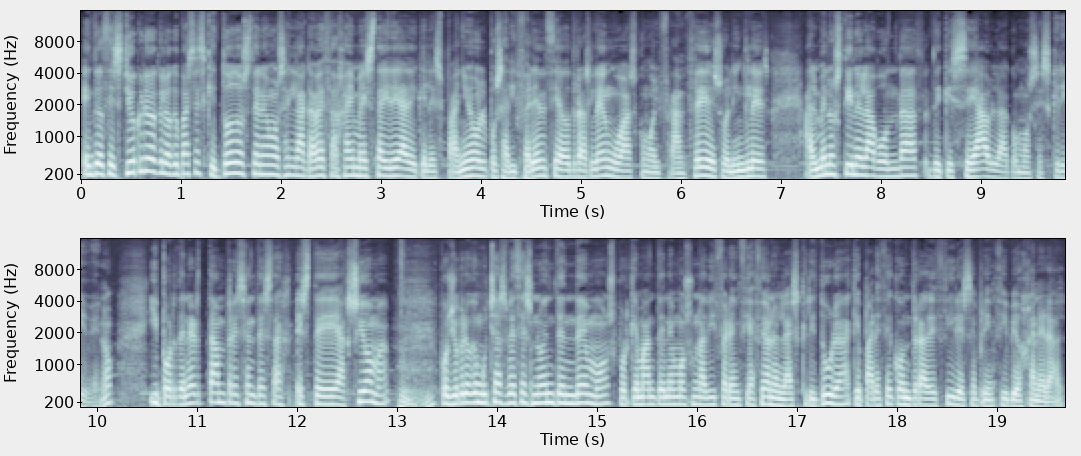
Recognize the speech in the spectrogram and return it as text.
Entonces, yo creo que lo que pasa es que todos tenemos en la cabeza, Jaime, esta idea de que el español, pues a diferencia de otras lenguas como el francés o el inglés, al menos tiene la bondad de que se habla como se escribe, ¿no? Y por tener tan presente este axioma, pues yo creo que muchas veces no entendemos por qué mantenemos una diferenciación en la escritura que parece contradecir ese principio general.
